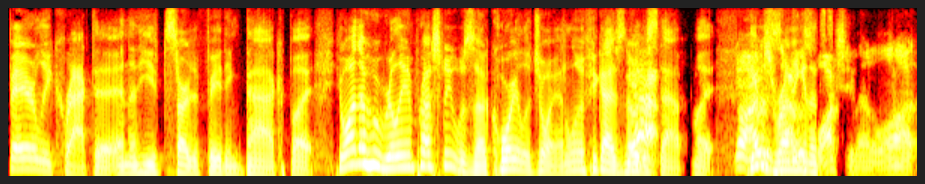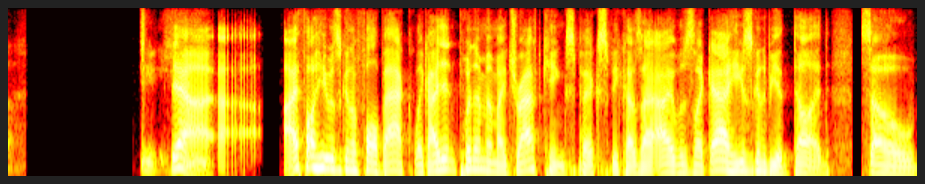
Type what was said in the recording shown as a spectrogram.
barely cracked it, and then he started fading back. But you want to know who really impressed me was uh, Corey LaJoie. I don't know if you guys noticed that, but No, He I was was, running I in the- watching that a lot. Dude, yeah. I, I thought he was gonna fall back. Like I didn't put him in my DraftKings picks because I, I was like, ah, he's gonna be a dud. So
